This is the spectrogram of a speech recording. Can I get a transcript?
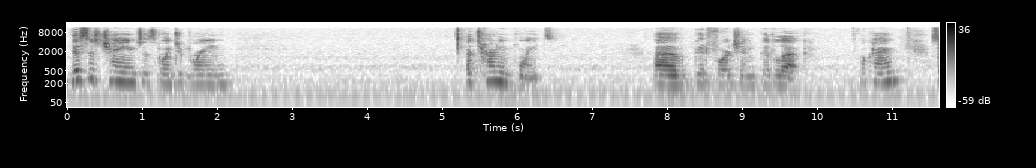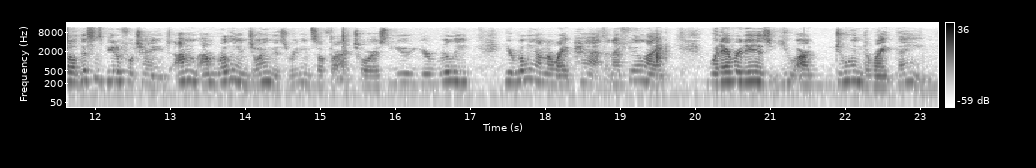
This is change that's going to bring a turning point of good fortune, good luck. Okay, so this is beautiful change. I'm I'm really enjoying this reading so far, Taurus. You you're really you're really on the right path, and I feel like whatever it is, you are doing the right thing.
